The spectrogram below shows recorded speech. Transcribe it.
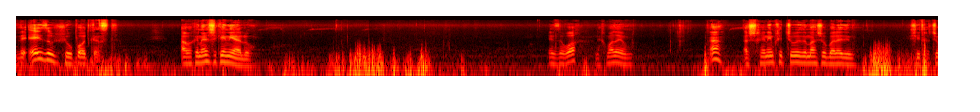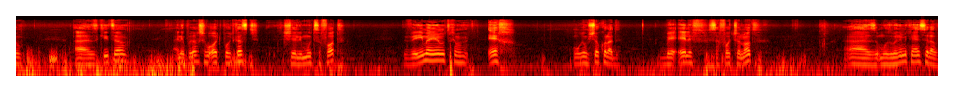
לאיזשהו פודקאסט, אבל כנראה שכן יעלו. איזה רוח, נחמד היום. אה, השכנים חידשו איזה משהו בלדים, שהתחדשו. אז קיצר, אני פותח עכשיו עוד פודקאסט של לימוד שפות, ואם מעניין אתכם איך אומרים שוקולד באלף שפות שונות, אז מוזמנים להיכנס אליו.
